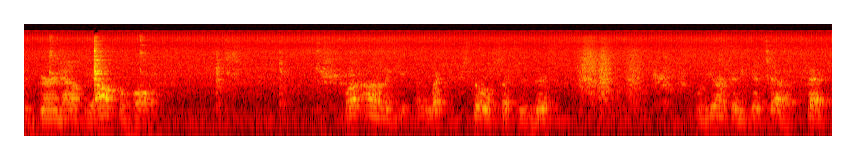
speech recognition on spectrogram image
to burn out the alcohol. But on an electric stove such as this, we aren't going to get that effect.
